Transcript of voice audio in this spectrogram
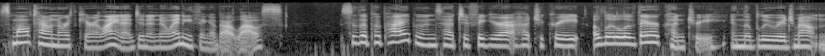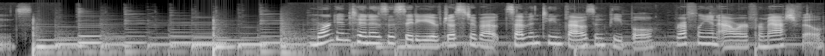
Small town North Carolina didn't know anything about Laos, so the Papaiboons had to figure out how to create a little of their country in the Blue Ridge Mountains. Morganton is a city of just about 17,000 people, roughly an hour from Asheville.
